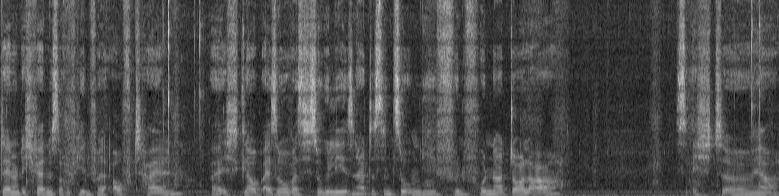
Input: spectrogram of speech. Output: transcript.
Dan und ich werden es auch auf jeden Fall aufteilen. Weil ich glaube, also was ich so gelesen habe, das sind so um die 500 Dollar. Das ist echt, äh, ja,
